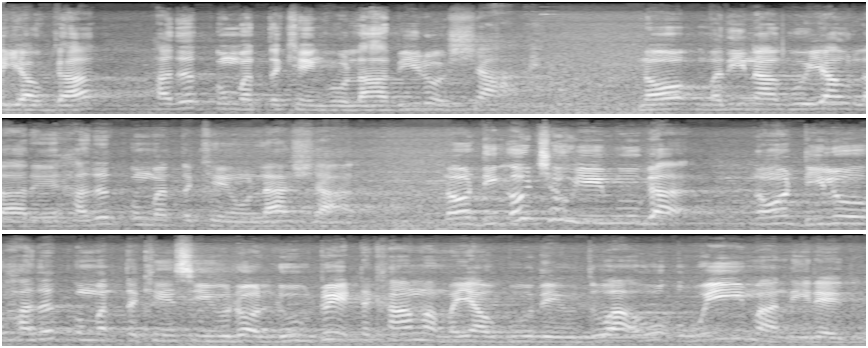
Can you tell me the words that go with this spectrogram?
တယောက်ကဟာဇတ်ဥမာတခင်ကိုလာပြီးတော့ရှာတယ်နော်မဒီနာကိုရောက်လာတယ်ဟာဇတ်ဥမာတခင်ကိုလာရှာတယ်နော်ဒီအုပ်ချုပ်ရင်းမှုကနော်ဒီလိုဟာဇတ်ဥမာတခင်စီကိုတော့လူတွေ့တခါမှမရောက်ဘူးသေးဘူးသူကဟိုအဝေးမှနေတဲ့သူ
